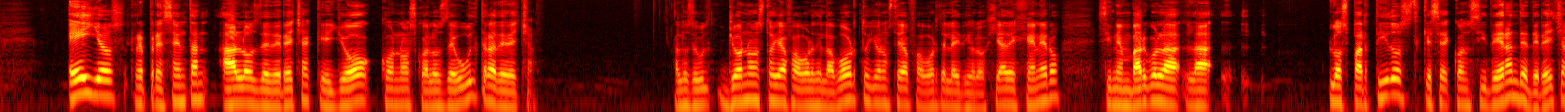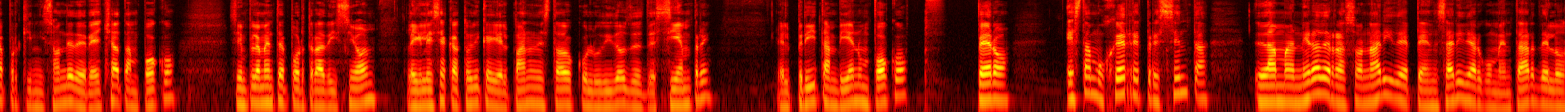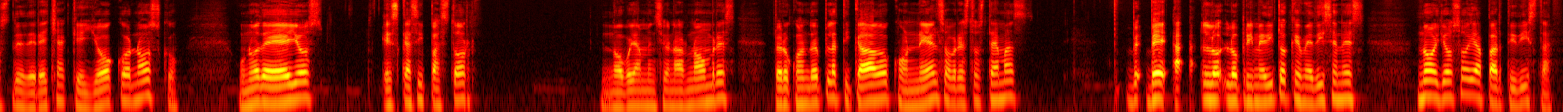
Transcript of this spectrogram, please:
ellos representan a los de derecha que yo conozco, a los de ultraderecha. A los de, yo no estoy a favor del aborto, yo no estoy a favor de la ideología de género. Sin embargo, la, los partidos que se consideran de derecha, porque ni son de derecha tampoco, simplemente por tradición, la Iglesia Católica y el PAN han estado coludidos desde siempre. El PRI también un poco, pero esta mujer representa la manera de razonar y de pensar y de argumentar de los de derecha que yo conozco. Uno de ellos es casi pastor. No voy a mencionar nombres, pero cuando he platicado con él sobre estos temas, ve, lo, lo primerito que me dicen es, no, yo soy apartidista.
